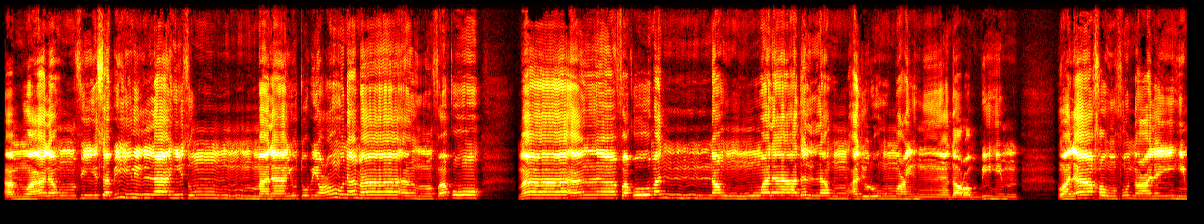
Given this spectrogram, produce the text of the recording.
أموالهم في سبيل الله ثم لا يتبعون ما أنفقوا. ما أنفقوا منا ولا أذى لهم أجرهم عند ربهم ولا خوف عليهم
